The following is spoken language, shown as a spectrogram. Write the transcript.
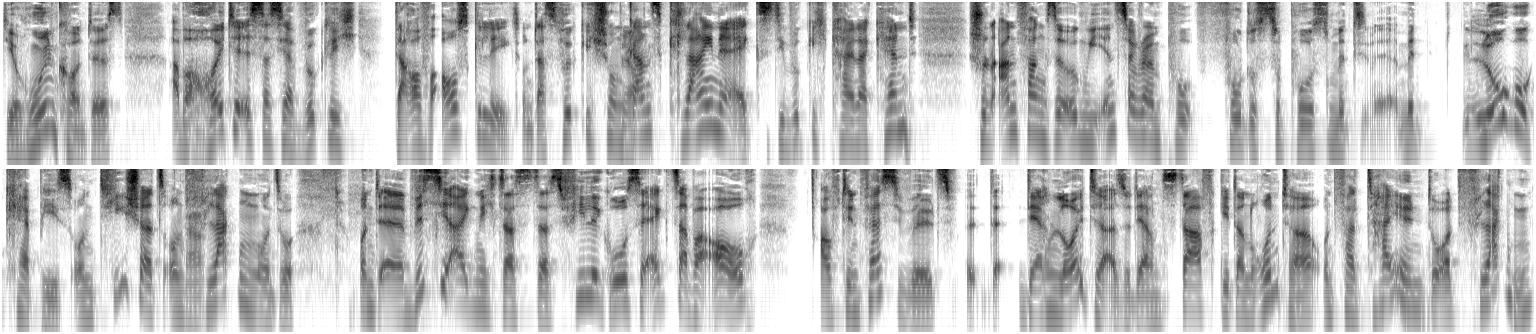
dir holen konntest. Aber heute ist das ja wirklich darauf ausgelegt und das wirklich schon ganz kleine Acts, die wirklich keiner kennt, schon anfangen sie irgendwie Instagram-Fotos zu posten mit, mit Logo-Cappies und T-Shirts und Flaggen und so. Und äh, wisst ihr eigentlich, dass, dass viele große Acts aber auch auf den Festivals, äh, deren Leute, also deren Staff geht dann runter und verteilen dort Flaggen,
